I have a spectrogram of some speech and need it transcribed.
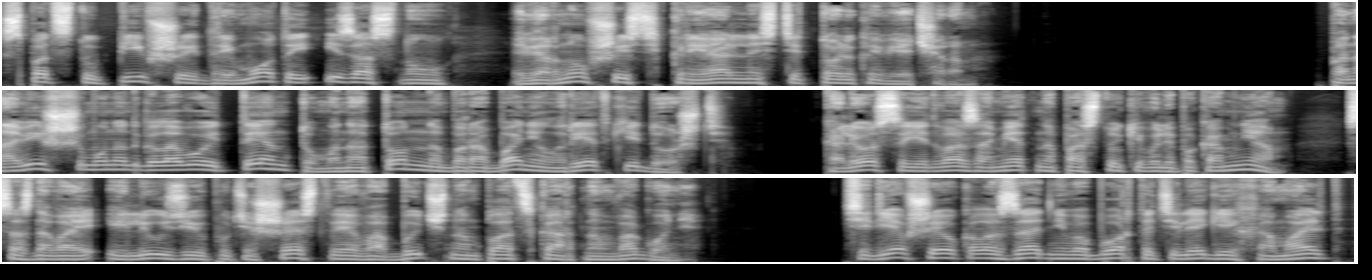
с подступившей дремотой и заснул, вернувшись к реальности только вечером. По нависшему над головой тенту монотонно барабанил редкий дождь. Колеса едва заметно постукивали по камням, создавая иллюзию путешествия в обычном плацкартном вагоне. Сидевший около заднего борта телеги Хамальт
